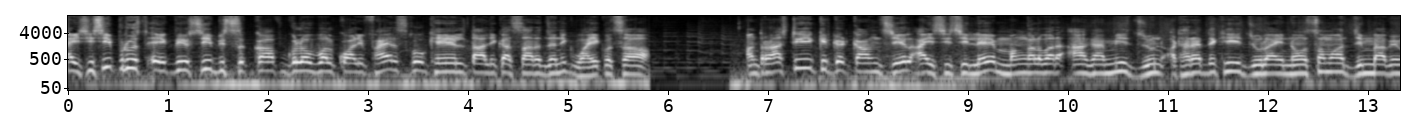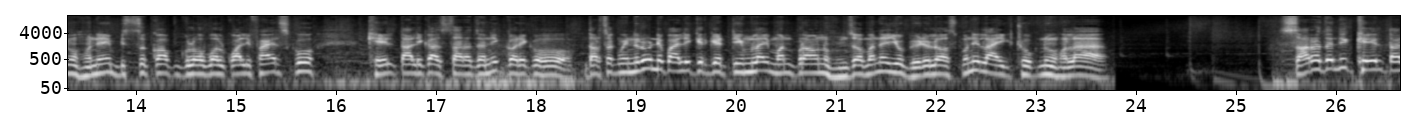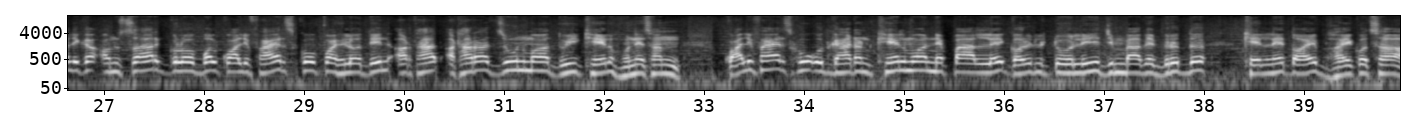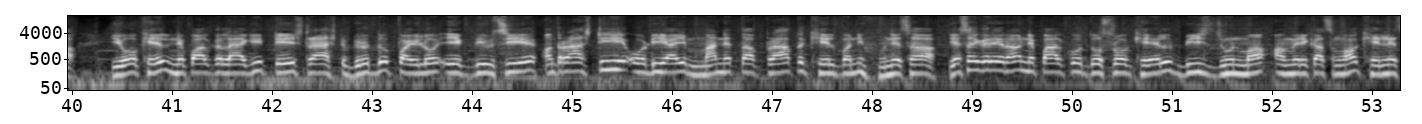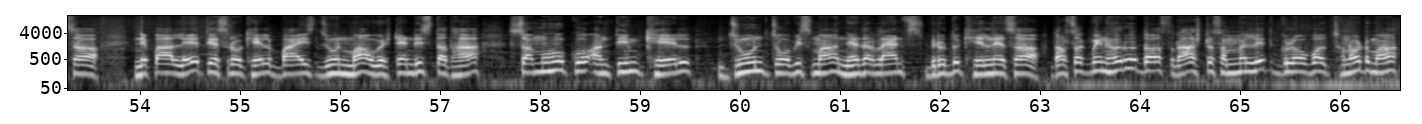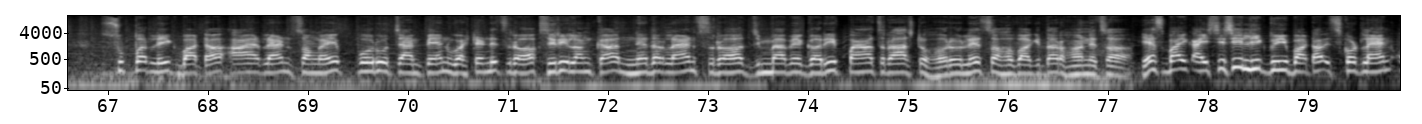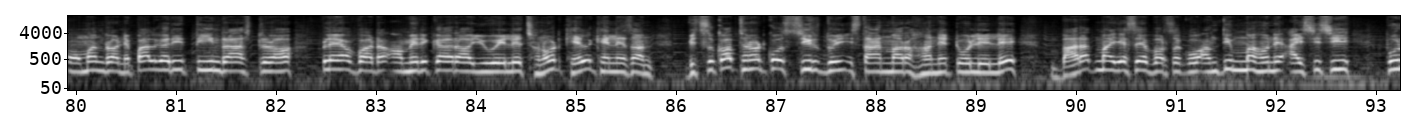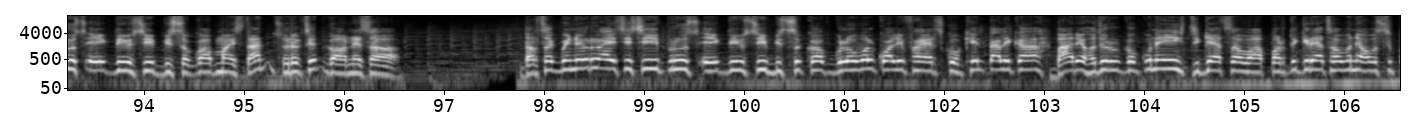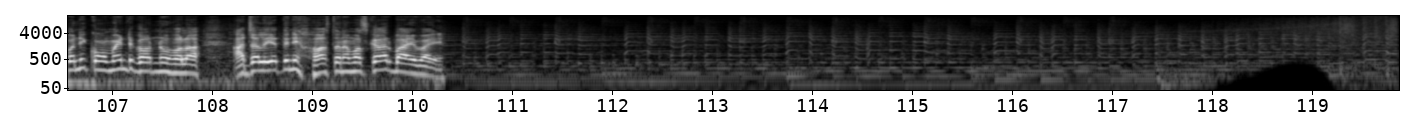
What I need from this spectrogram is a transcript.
ICC पुरुष एक दिवसीय विश्वकप ग्लोबल क्वालिफायर्सको खेल तालिका सार्वजनिक भएको छ। अन्तर्राष्ट्रिय क्रिकेट काउन्सिल आइसिसीले मङ्गलबार आगामी जुन अठारदेखि जुलाई नौसम्म जिम्बावेमा हुने विश्वकप ग्लोबल क्वालिफायर्सको खेल तालिका सार्वजनिक गरेको हो। दर्शक मिनहरू नेपाली क्रिकेट टिमलाई मन पराउनुहुन्छ भने यो भिडियोलाई पनि लाइक ठोक्नुहोला। सार्वजनिक खेल तालिका अनुसार ग्लोबल क्वालिफायर्सको पहिलो दिन अर्थात् अठार जुनमा दुई खेल हुनेछन्। क्वालिफायर्सको उद्घाटन खेलमा नेपालले घरेलु टोली जिम्बावे विरुद्ध खेल्ने तय भएको छ। यो खेल नेपालको लागि टेस्ट राष्ट्र विरुद्ध पहिलो एक दिवसीय अन्तर्राष्ट्रिय ओडिआई मान्यता प्राप्त खेल पनि हुनेछ। यसै गरेर नेपालको दोस्रो खेल बिस जुनमा अमेरिकासँग खेल्नेछ। नेपालले तेस्रो खेल बाइस जुनमा वेस्ट इन्डिज तथा समूहको अन्तिम खेल जुन चौबिसमा नेदरल्यान्ड्स विरुद्ध खेल्नेछ। दर्शकबिनहरू दस राष्ट्र सम्मिलित ग्लोबल छनौटमा सुपर लिगबाट आयरल्यान्डसँगै पोरु च्याम्पियन वेस्ट इन्डिज र श्रीलङ्का नेदरल्यान्ड्स र जिम्बावे गरी पाँच राष्ट्रहरूले सहभागिता रहनेछ। यसबाहेक आइसिसी लिग दुईबाट स्कटल्यान्ड ओमन र नेपाल गरी तीन राष्ट्र र प्लेअफबाट अमेरिका र युएले छनौट खेल खेल्नेछन्। विश्वकप छनौटको शिर दुई स्थानमा रहने टोलीले भारतमा यसै वर्षको अन्तिममा हुने आइसिसी पुरुष एक दिवसीय विश्वकपमा स्थान सुरक्षित गर्नेछ। दर्शक बिन्दुहरू आइसिसी पुरुष एक दिवसीय विश्वकप ग्लोबल क्वालिफायर्सको खेल तालिका बारे हजुरहरूको कुनै जिज्ञासा वा प्रतिक्रिया छ भने अवश्य पनि कमेन्ट गर्नुहोला। आजलाई यति नै। हस्त नमस्कार बाई बाई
